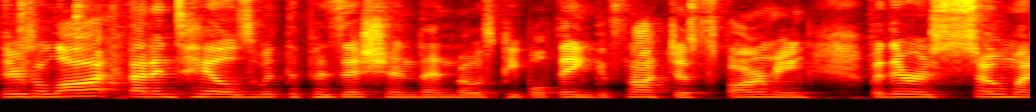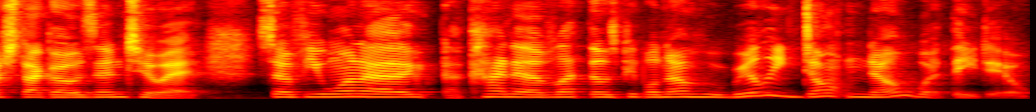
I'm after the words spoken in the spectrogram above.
there's a lot that entails with the position than most people think. It's not just farming but there is so much that goes into it. So if you want to kind of let those people know who really don't know what they do.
